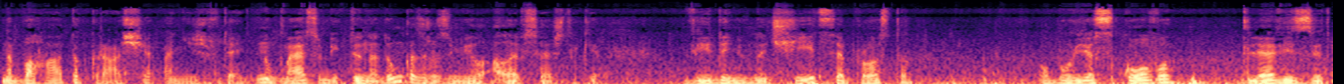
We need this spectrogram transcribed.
Набагато краще, аніж вдень. Ну, моя суб'єктивна думка зрозуміла, але все ж таки, відень вночі це просто обов'язково для візиту.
